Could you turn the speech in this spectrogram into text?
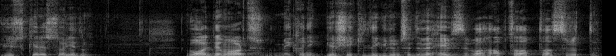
Yüz kere söyledim. Voldemort mekanik bir şekilde gülümsedi ve Hepzibah aptal aptal sırıttı.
